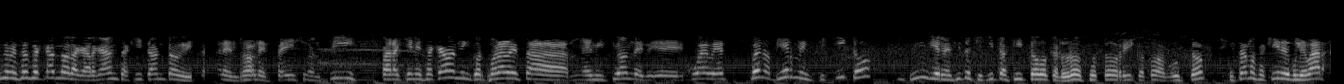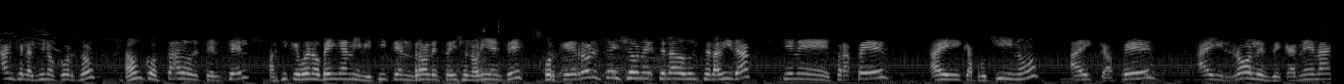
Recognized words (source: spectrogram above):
Se me está sacando la garganta aquí tanto gritar en Roll Station. Sí, para quienes acaban de incorporar esta emisión de eh, jueves, bueno, viernes chiquito, un viernesito chiquito así, todo caluroso, todo rico, todo a gusto. Estamos aquí en el Boulevard Ángel Albino Corso, a un costado de Telcel. Así que bueno, vengan y visiten Roll Station Oriente, porque Roll Station es el lado dulce de la vida. Tiene frappés, hay capuchinos, hay cafés, hay roles de canela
